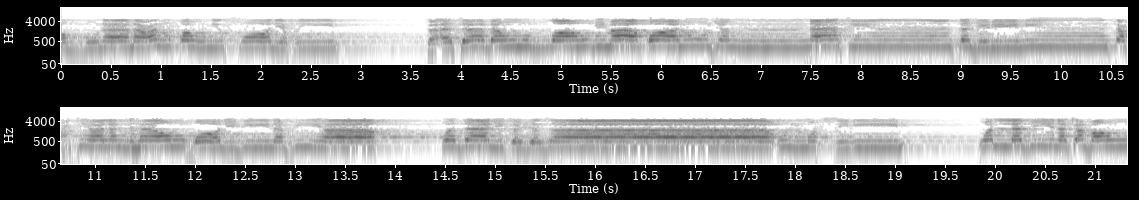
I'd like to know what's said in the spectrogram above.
ربنا مع القوم الصالحين فأتابهم الله بما قالوا جنات تجري من تحتها لنهار خالدين فيها وذلك جزاء المحسنين. والذين كفروا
